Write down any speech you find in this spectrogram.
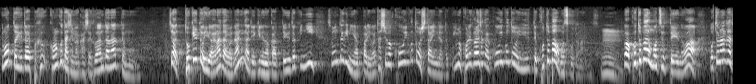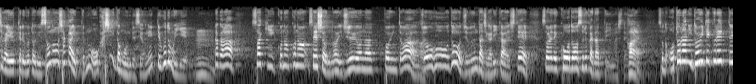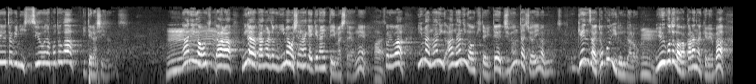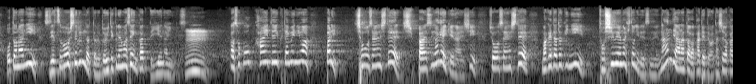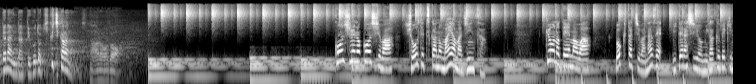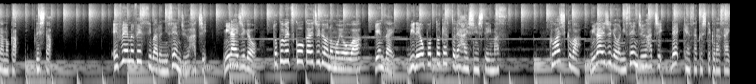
もっと言うとやっぱふこの子たちに任せて不安だなって思うじゃあどけというあなたは何ができるのかっていう時にその時にやっぱり私はこういうことをしたいんだと。今これから社会はこういうことを言うって言葉を持つことなんです。うん。だから言葉を持つっていうのは大人たちが言ってることにその社会ってもうおかしいと思うんですよねっていうことも言える。うん。だからさっきこのこのセッションの重要なポイントは、はい、情報をどう自分たちが理解してそれで行動するかだって言いましたよ、はい、その大人にどいてくれっていう時に必要なことがリテラシーなんです何が起きたら未来を考える時に今を知らなきゃいけないって言いましたよね、はい、それは今何あ何が起きていて自分たちは今現在どこにいるんだろうということが分からなければ大人に絶望してるんだったらどいてくれませんかって言えないんです、そこを変えていくためにはやっぱり挑戦して失敗しなきゃいけないし挑戦して負けた時に年上の人にですねなんであなたは勝てて私は勝てないんだっていうことを聞く力なんです。なるほど今週の講師は小説家の真山仁さん。今日のテーマは僕たちはなぜリテラシーを磨くべきなのかでした。FM フェスティバル2018未来授業特別公開授業の模様は現在ビデオポッドキャストで配信しています。詳しくは未来授業2018で検索してください。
